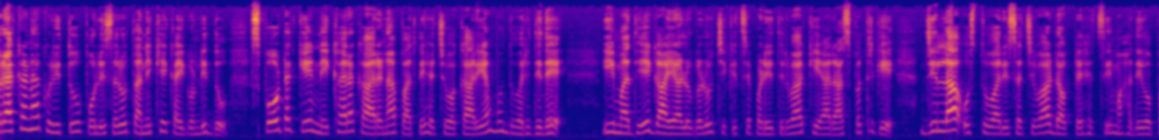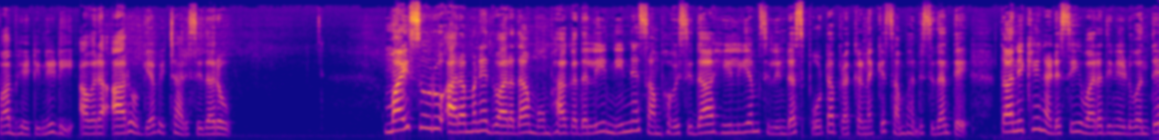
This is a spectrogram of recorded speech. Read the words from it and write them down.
ಪ್ರಕರಣ ಕುರಿತು ಪೊಲೀಸರು ತನಿಖೆ ಕೈಗೊಂಡಿದ್ದು ಸ್ಫೋಟಕ್ಕೆ ನಿಖರ ಕಾರಣ ಪತ್ತೆ ಹಚ್ಚುವ ಕಾರ್ಯ ಮುಂದುವರೆದಿದೆ. ಈ ಮಧ್ಯೆ ಗಾಯಾಳುಗಳು ಚಿಕಿತ್ಸೆ ಪಡೆಯುತ್ತಿರುವ ಕೆಆರ್ ಆಸ್ಪತ್ರೆಗೆ ಜಿಲ್ಲಾ ಉಸ್ತುವಾರಿ ಸಚಿವ ಡಾ ಎಚ್ಸಿ ಮಹದೇವಪ್ಪ ಭೇಟಿ ನೀಡಿ ಅವರ ಆರೋಗ್ಯ ವಿಚಾರಿಸಿದರು. ಮೈಸೂರು ಅರಮನೆ ದ್ವಾರದ ಮುಂಭಾಗದಲ್ಲಿ ನಿನ್ನೆ ಸಂಭವಿಸಿದ ಹೀಲಿಯಂ ಸಿಲಿಂಡರ್ ಸ್ಫೋಟ ಪ್ರಕರಣಕ್ಕೆ ಸಂಬಂಧಿಸಿದಂತೆ ತನಿಖೆ ನಡೆಸಿ ವರದಿ ನೀಡುವಂತೆ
